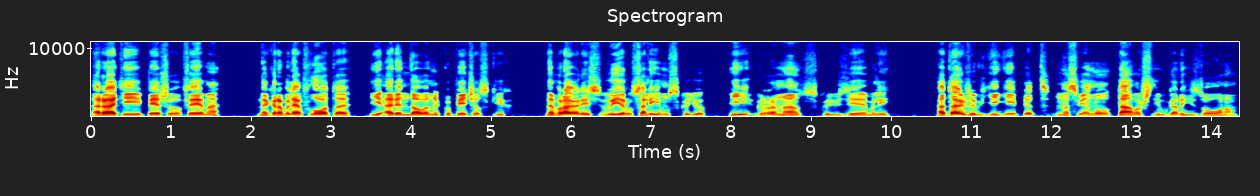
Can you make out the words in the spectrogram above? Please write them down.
Рати Пешего Фема на кораблях флота и арендованных купеческих направились в Иерусалимскую и Гранадскую земли, а также в Египет на смену тамошним гарнизонам.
